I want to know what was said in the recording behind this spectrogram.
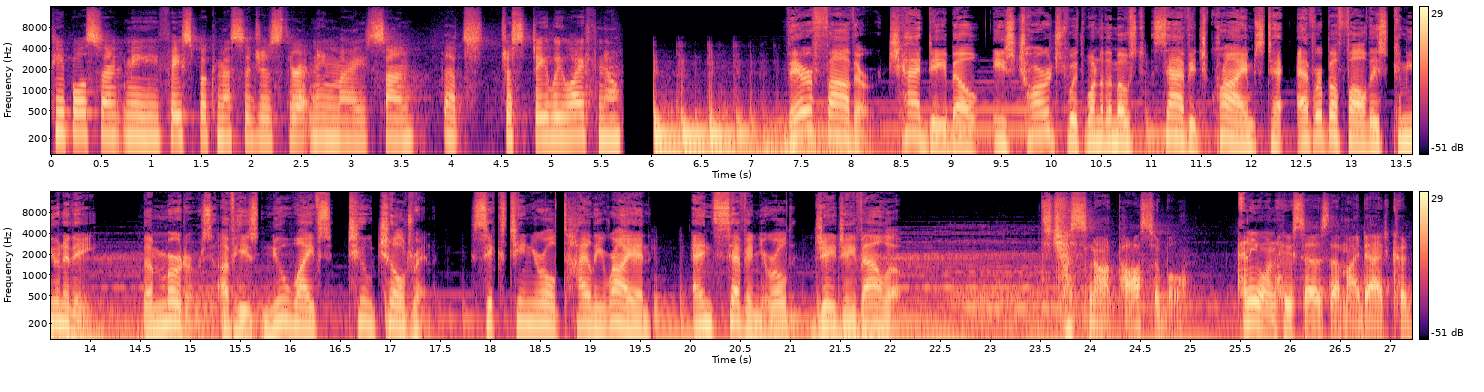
People sent me Facebook messages threatening my son. That's just daily life now. Their father, Chad Daybell, is charged with one of the most savage crimes to ever befall this community the murders of his new wife's two children 16 year old Tylee Ryan and 7 year old JJ Vallow. It's just not possible. Anyone who says that my dad could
